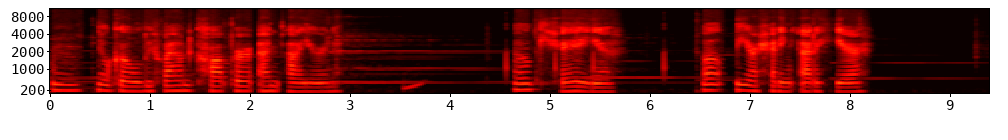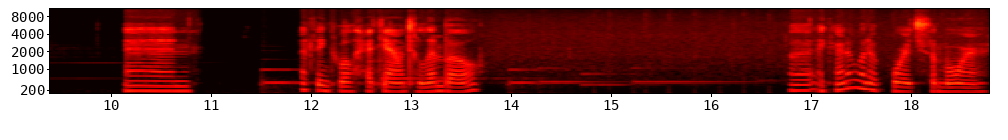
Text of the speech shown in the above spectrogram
Hmm, no gold. We found copper and iron. Okay. Well, we are heading out of here. And I think we'll head down to Limbo. But I kind of want to forge some more.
